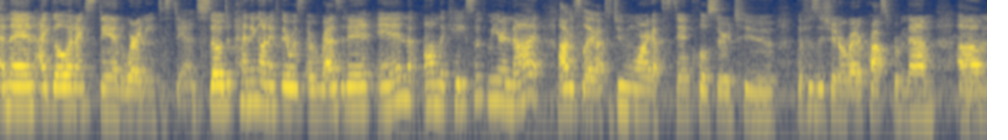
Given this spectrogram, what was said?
and then I go and I stand where I need to stand. So depending on if there was a resident in on the case with me or not, obviously I got to do more. I got to stand closer to the physician or right across from them, um,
